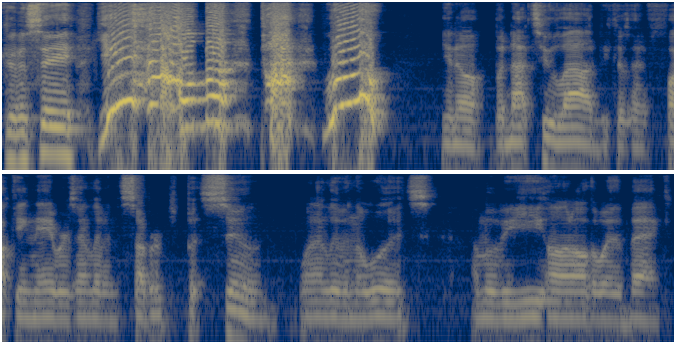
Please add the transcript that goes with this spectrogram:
gonna say, yeah, woo! you know, but not too loud because I have fucking neighbors. I live in the suburbs, but soon, when I live in the woods, I'm gonna be yeehawing all the way to the bank.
